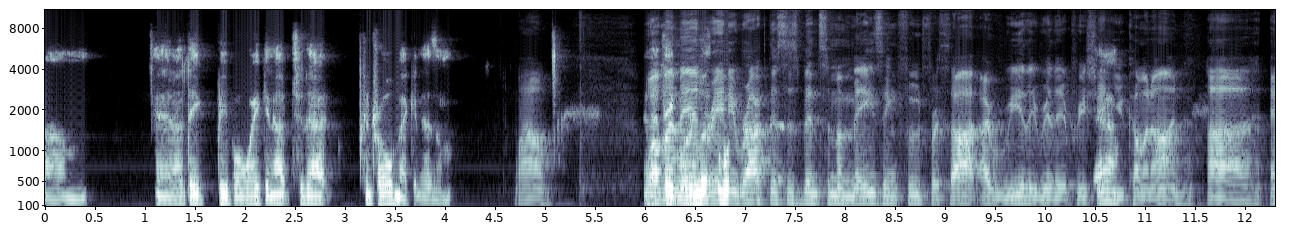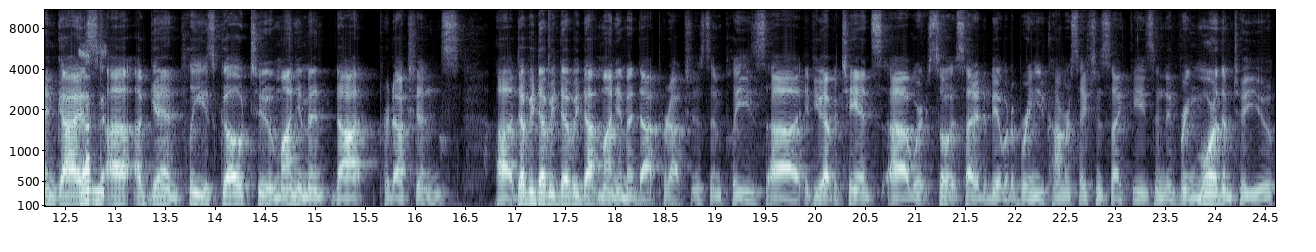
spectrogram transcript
Um, and I think people are waking up to that control mechanism. Wow. Well, my man, Randy Rock, this has been some amazing food for thought. I really, really appreciate yeah. you coming on. Uh, and guys, yeah, uh, again, please go to monument.productions, uh, www.monument.productions. And please, uh, if you have a chance, uh, we're so excited to be able to bring you conversations like these and to bring more of them to you.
